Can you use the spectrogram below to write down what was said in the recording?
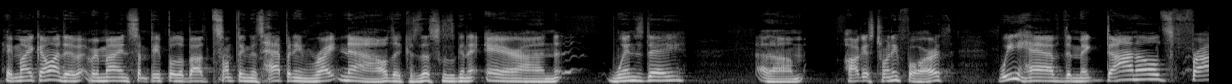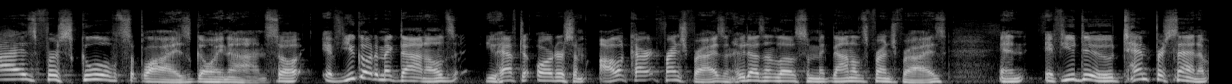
Hey, Mike, I wanted to remind some people about something that's happening right now because this is going to air on Wednesday, um, August 24th, we have the McDonald's fries for school supplies going on. So if you go to McDonald's, you have to order some a la carte French fries, and who doesn't love some McDonald's French fries? And if you do, 10% of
